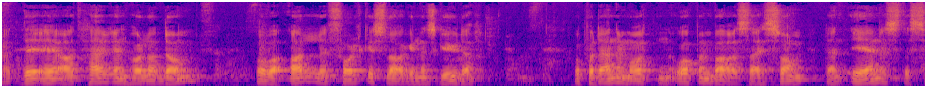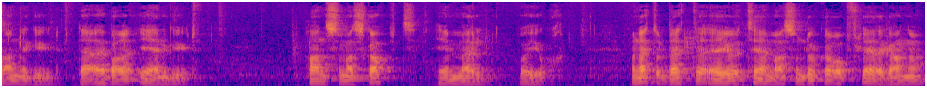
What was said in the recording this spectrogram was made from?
Det er at Herren holder dom over alle folkeslagenes guder. Og på denne måten åpenbarer seg som den eneste sanne Gud. Det er bare én Gud. Han som har skapt himmel og jord. Og nettopp dette er jo et tema som dukker opp flere ganger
